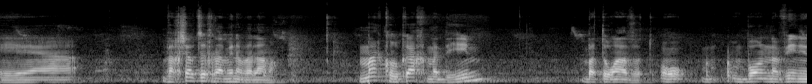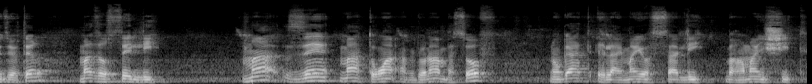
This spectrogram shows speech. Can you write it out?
אה, ועכשיו צריך להבין אבל למה. מה כל כך מדהים בתורה הזאת, או בואו נבין את זה יותר, מה זה עושה לי. מה זה, מה התורה הגדולה בסוף נוגעת אליי, מה היא עושה לי ברמה האישית.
